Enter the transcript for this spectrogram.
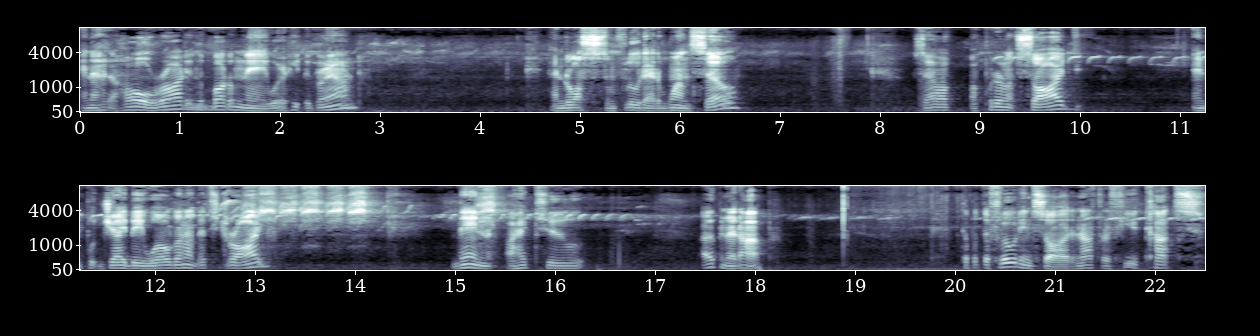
And it had a hole right in the bottom there where it hit the ground. And lost some fluid out of one cell. So I, I put it on its side and put JB Weld on it that's dried. Then I had to open it up to put the fluid inside and after a few cuts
